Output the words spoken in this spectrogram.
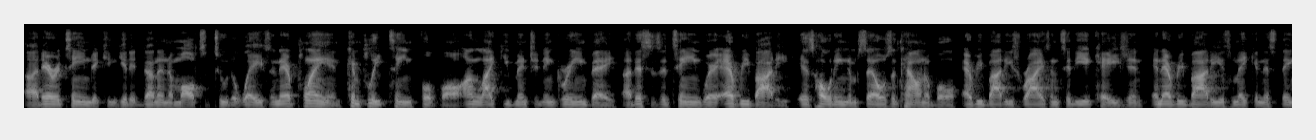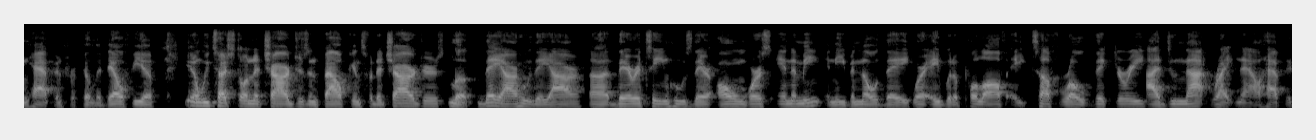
Uh, they're a team that can get it done in a multitude of ways, and they're playing complete team football. Unlike you mentioned in Green Bay, uh, this is a team where everybody is holding themselves accountable. Everybody's rising to the occasion, and everybody is making this thing happen for Philadelphia. You know, we touched on the Chargers and Falcons. For the Chargers, look, they are who they are. Uh, they're a team who's their own worst enemy, and even though they were able to pull off a tough road victory, I do not right now have the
